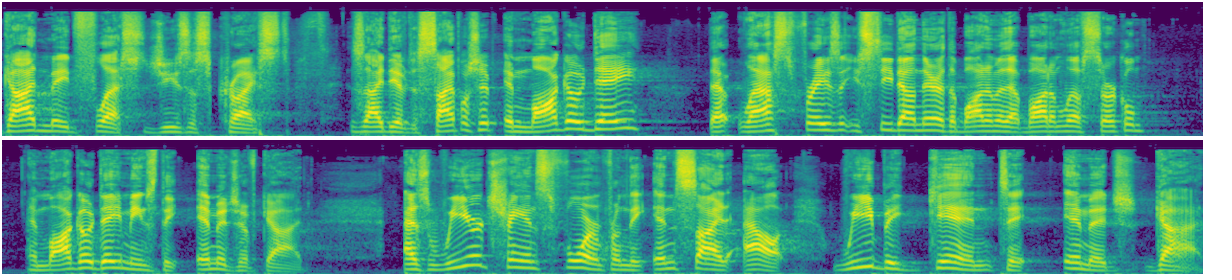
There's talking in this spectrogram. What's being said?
God made flesh, Jesus Christ. This idea of discipleship. Imago Dei, that last phrase that you see down there at the bottom of that bottom left circle, Imago Dei means the image of God. As we are transformed from the inside out, we begin to image God.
